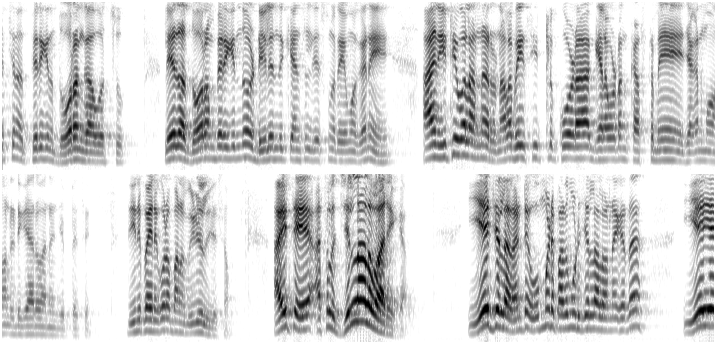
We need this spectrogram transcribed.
వచ్చిన పెరిగిన దూరం కావచ్చు లేదా దూరం పెరిగిందో డీల్ ఎందుకు క్యాన్సిల్ చేసుకున్నారేమో కానీ ఆయన ఇటీవల అన్నారు నలభై సీట్లు కూడా గెలవడం కష్టమే జగన్మోహన్ రెడ్డి గారు అని చెప్పేసి. దీనిపైన కూడా మనం వీడియోలు చేసాం అయితే అసలు జిల్లాల వారీగా ఏ జిల్లాలు అంటే ఉమ్మడి పదమూడు జిల్లాలు ఉన్నాయి కదా ఏ ఏ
